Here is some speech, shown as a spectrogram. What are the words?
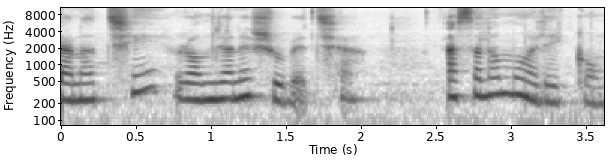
জানাচ্ছি রমজানের শুভেচ্ছা। আসসালামু আলাইকুম।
